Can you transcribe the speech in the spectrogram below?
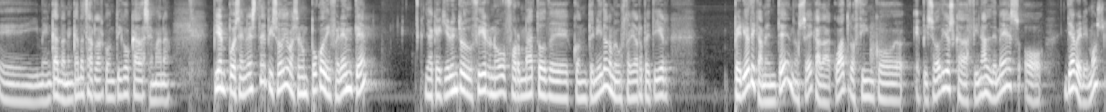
Eh, y me encanta, me encanta charlar contigo cada semana. Bien, pues en este episodio va a ser un poco diferente, ya que quiero introducir un nuevo formato de contenido que me gustaría repetir periódicamente, no sé, cada cuatro o cinco episodios, cada final de mes o ya veremos,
